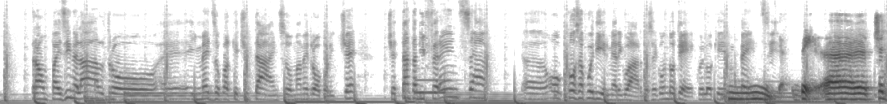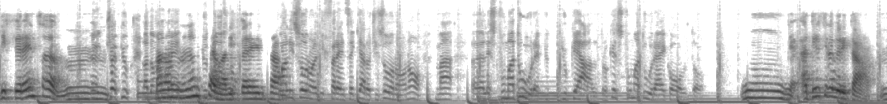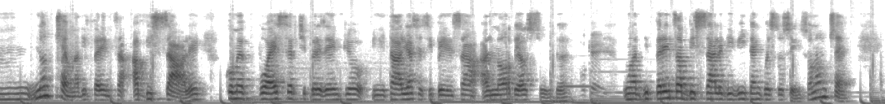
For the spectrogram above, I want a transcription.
tra un paesino e l'altro, eh, in mezzo a qualche città, insomma, metropoli, c'è, c'è tanta differenza? Uh, o cosa puoi dirmi a riguardo, secondo te, quello che mm, pensi? Beh, uh, c'è differenza? Mm, eh, cioè più, la domanda ma non, è, non c'è una differenza. Quali sono le differenze? È chiaro, ci sono, no? Ma uh, le sfumature più, più, che altro, che sfumature hai colto? Mm, a dirti la verità, mm, non c'è una differenza abissale come può esserci per esempio in Italia se si pensa al nord e al sud. Ok una differenza abissale di vita in questo senso, non c'è.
